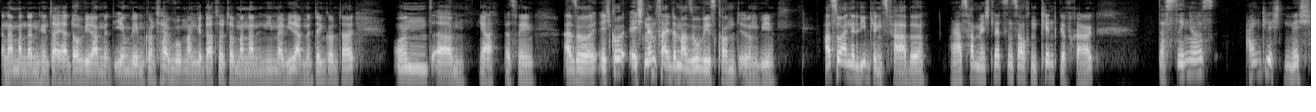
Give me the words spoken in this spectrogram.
dann hat man dann hinterher doch wieder mit irgendwem Kontakt, wo man gedacht hätte, man dann nie mehr wieder mit dem Kontakt. Und ähm, ja, deswegen. Also ich, ich nehme es halt immer so, wie es kommt irgendwie. Hast du eine Lieblingsfarbe? Das hat mich letztens auch ein Kind gefragt. Das Ding ist, eigentlich nicht.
